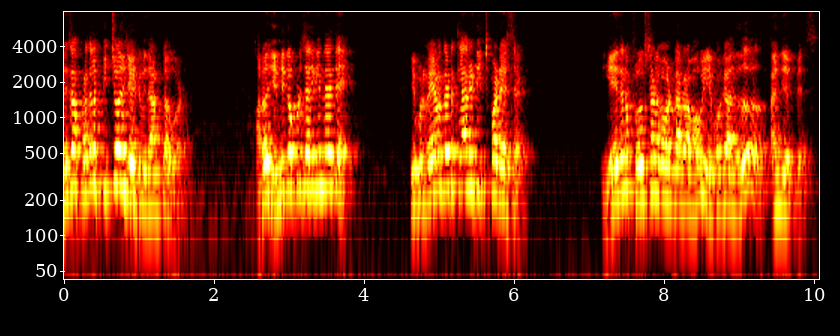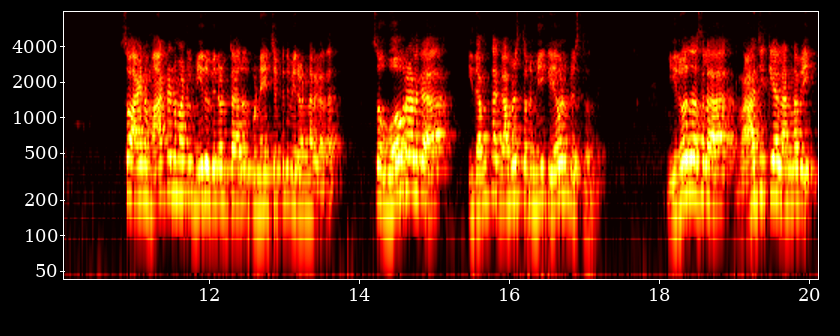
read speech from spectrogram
నిజంగా ప్రజలు పిచ్చోళ్ళు చేయటం ఇదంతా కూడా. ఆ రోజు ఎన్నికప్పుడు జరిగింది అదే. ఇప్పుడు రేవంత్ రెడ్డి క్లారిటీ ఇచ్చి పడేశాడు. ఏదైనా ప్రొఫెషనల్గా ఉండారా బాబు ఇవ్వగాదు అని చెప్పేసి. సో ఆయన మాట్లాడిన మాటలు మీరు వినుంటారు. ఇప్పుడు నేను చెప్పింది మీరు ఉన్నారు కదా. సో ఓవరాల్గా ఇదంతా గమనిస్తున్న మీకు ఏమనిపిస్తుంది? ఈరోజు అసలు రాజకీయాలు అన్నవి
